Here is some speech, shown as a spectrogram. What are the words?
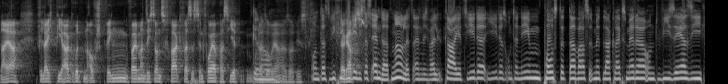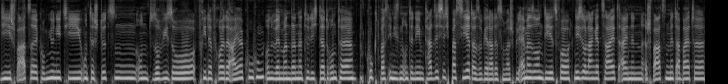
naja, vielleicht PR-Gründen aufspringen, weil man sich sonst fragt, was ist denn vorher passiert genau. oder so, ja. Also und das, wie viel, da wie wenig das ändert, ne, letztendlich, weil klar, jetzt jede, jedes Unternehmen postet da was mit Black Lives Matter und wie sehr sie die schwarze Community unterstützen und sowieso Friede, Freude, Eierkuchen. Und wenn man dann natürlich darunter guckt, was in diesen Unternehmen tatsächlich passiert, also gerade zum Beispiel Amazon, die jetzt vor nicht so langer Zeit einen schwarzen Mitarbeiter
